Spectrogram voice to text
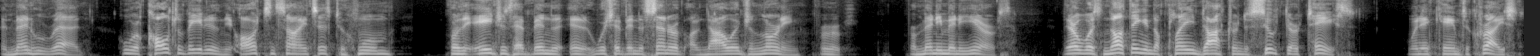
and men who read, who were cultivated in the arts and sciences, to whom for the ages have been the, which have been the center of knowledge and learning for for many many years. There was nothing in the plain doctrine to suit their tastes when it came to Christ,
